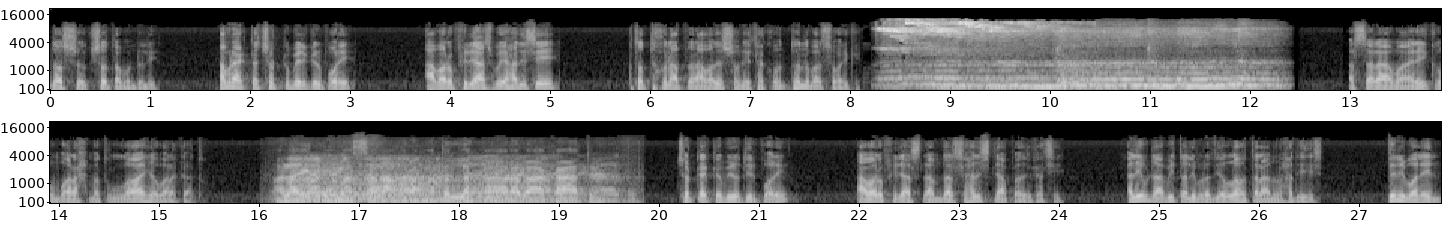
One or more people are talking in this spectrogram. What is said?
দর্শক শ্রোতা মণ্ডলী। আমরা একটা ছোট্ট বেরকের পরে আবারও ফিরে আসব এই হাদিসে। ততক্ষণ আপনারা আমাদের সঙ্গে থাকুন। ধন্যবাদ সবাইকে। আসসালামু আলাইকুম আরহামতুল্লাহ বারাকাত। ছোট্ট একটা বিরতির পরে আবারও ফিরে আসলাম দার হাদিস নিয়ে আপনাদের কাছে। আলিউন আবি তালিব রাজি আল্লাহ তালুর হাদিস। তিনি বলেন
